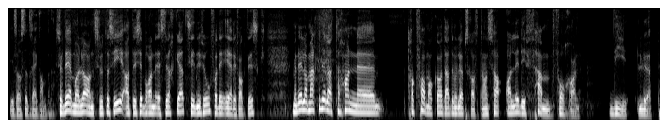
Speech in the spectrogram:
de første tre kampene. Så det må han slutte å si, at ikke Brann er styrket siden i fjor, for det er de faktisk. Men jeg la merke til at han trakk fram akkurat dette med løpskraften. Han sa alle de fem foran, de løp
